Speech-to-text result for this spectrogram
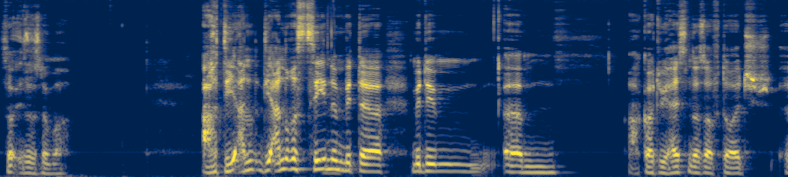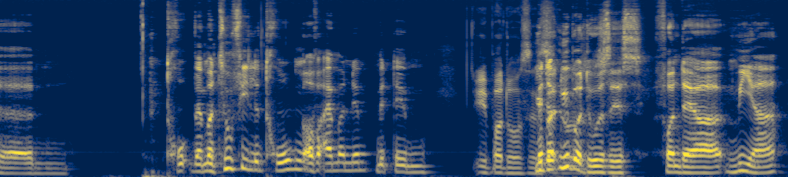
so ist es nun mal. Ach, die, an, die andere Szene mit der, mit dem, ähm, ach Gott, wie heißt denn das auf Deutsch? Ähm, wenn man zu viele Drogen auf einmal nimmt, mit dem, Überdosis. mit der Überdosis von der Mia,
